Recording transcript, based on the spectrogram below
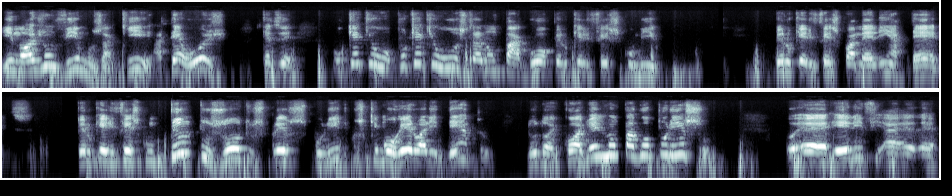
E nós não vimos aqui, até hoje, quer dizer, o que que o, por que, que o Ustra não pagou pelo que ele fez comigo? Pelo que ele fez com a Melinha Teles, pelo que ele fez com tantos outros presos políticos que morreram ali dentro do doicode, ele não pagou por isso. É, ele, é, é,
